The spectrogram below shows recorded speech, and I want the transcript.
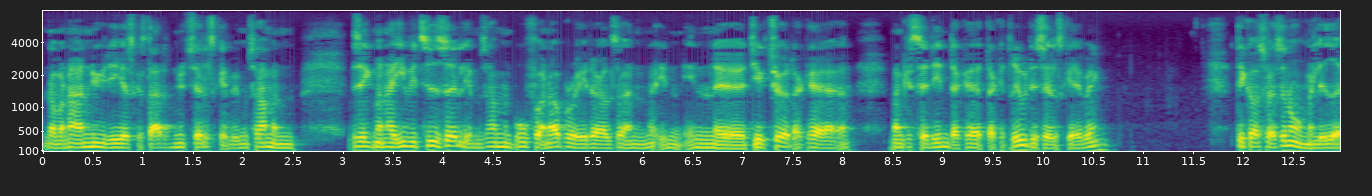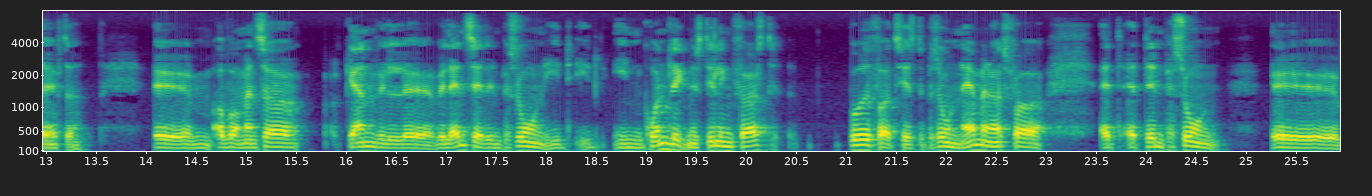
når man har en ny idé og skal starte et nyt selskab, jamen, så har man, hvis ikke man har evig tid selv, jamen, så har man brug for en operator, altså en, en, en øh, direktør, der kan, man kan sætte ind, der kan, der kan drive det selskab, ikke? Det kan også være sådan nogen, man leder efter. Øhm, og hvor man så gerne vil, øh, vil ansætte en person i, i, i en grundlæggende stilling først, både for at teste personen af, men også for at, at den person øh,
